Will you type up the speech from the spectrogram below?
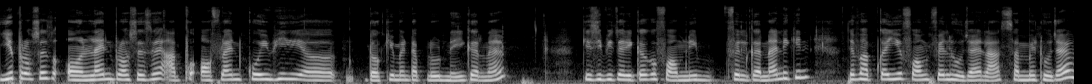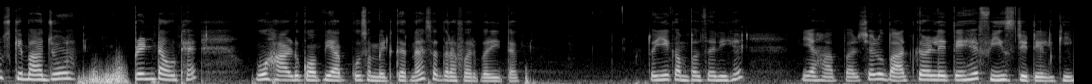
ये प्रोसेस ऑनलाइन प्रोसेस है, आपको ऑफलाइन कोई भी डॉक्यूमेंट अपलोड नहीं करना है। किसी भी तरीके का फॉर्म नहीं फिल करना है लेकिन जब आपका ये फॉर्म फिल हो जाए लास्ट सबमिट हो जाए, उसके बाद जो प्रिंट आउट है, वो हार्ड कॉपी आपको सबमिट करना है सत्रह फरवरी तक। तो ये कंपलसरी है। यहाँ पर चलो बात कर लेते हैं फ़ीस डिटेल की।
